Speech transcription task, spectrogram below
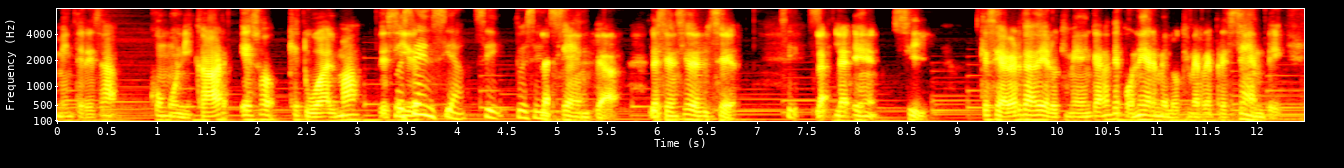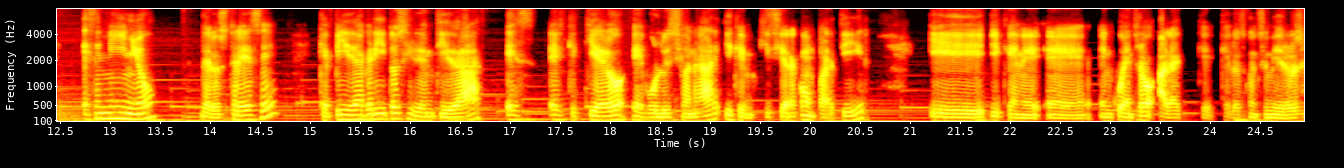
me interesa comunicar eso que tu alma decide. Tu esencia, sí, tu esencia. La esencia, la esencia del ser. Sí, eh, sí. que sea verdadero, que me den ganas de ponérmelo, que me represente. Ese niño de los 13 que pide a gritos identidad es el que quiero evolucionar y que quisiera compartir y, que eh, encuentro a la que, los consumidores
